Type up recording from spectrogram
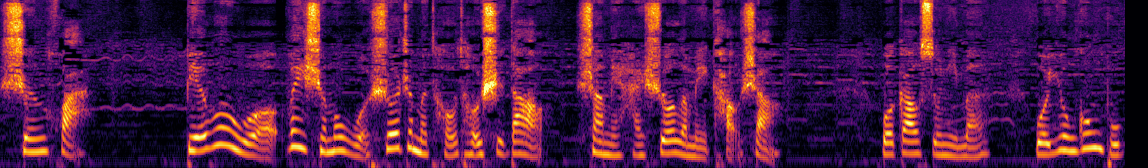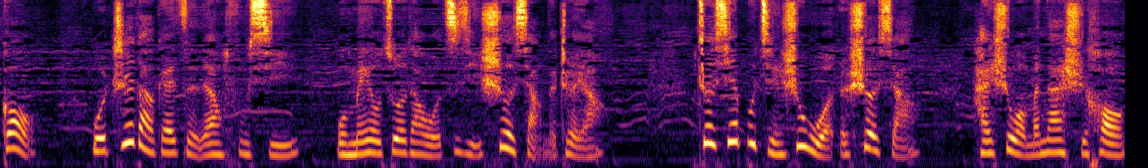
深化。别问我为什么我说这么头头是道，上面还说了没考上。我告诉你们，我用功不够，我知道该怎样复习。我没有做到我自己设想的这样，这些不仅是我的设想，还是我们那时候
